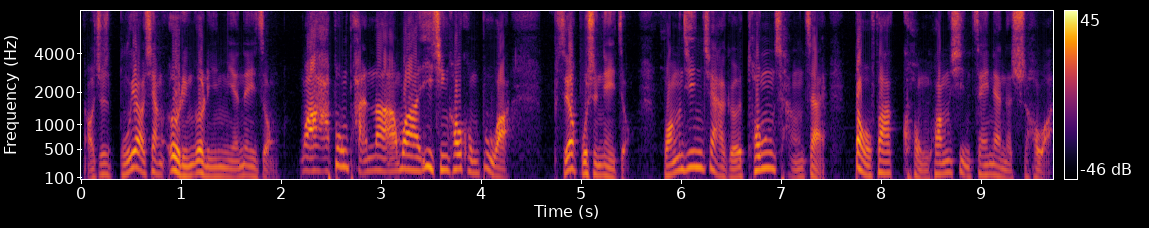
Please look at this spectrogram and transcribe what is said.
啊，就是不要像二零二零年那种哇崩盘啦，哇疫情好恐怖啊，只要不是那种，黄金价格通常在爆发恐慌性灾难的时候啊，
